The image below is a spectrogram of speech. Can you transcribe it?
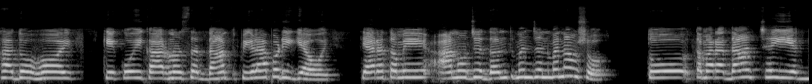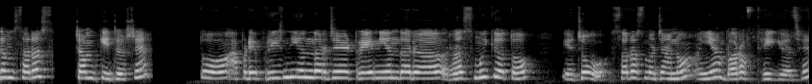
ખાધો હોય કે કોઈ કારણોસર દાંત પીળા પડી ગયા હોય, ત્યારે તમે આનો જે દંતમંજન બનાવશો, તો તમારા દાંત છે એ એકદમ સરસ ચમકી જશે. તો આપણે ફ્રીજની અંદર જે ટ્રેની અંદર રસ મૂક્યો તો, એ જુઓ સરસ મજાનો અહીંયા બરફ થઈ ગયો છે.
